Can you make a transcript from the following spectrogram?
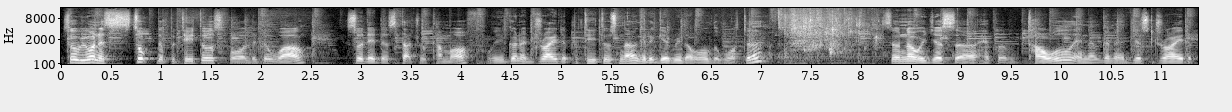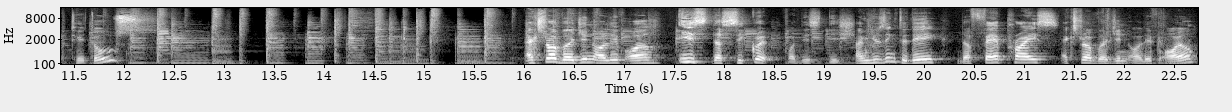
So we want to soak the potatoes for a little while so that the starch will come off. We're going to dry the potatoes now. I'm going to get rid of all the water. So now we just uh, have a towel and I'm going to just dry the potatoes. Extra virgin olive oil is the secret for this dish. I'm using today the Fair Price extra virgin olive oil.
